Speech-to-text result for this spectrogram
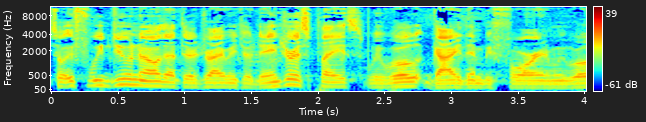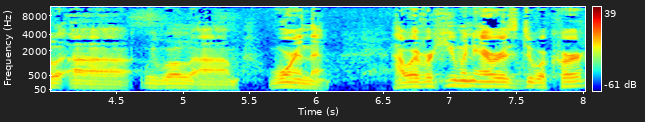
So if we do know that they're driving to a dangerous place, we will guide them before and we will, uh, we will um, warn them. However, human errors do occur,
